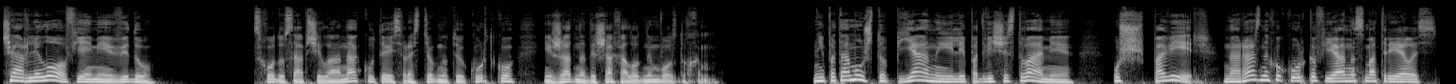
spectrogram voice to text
Чарли Лоуф я имею в виду», — сходу сообщила она, кутаясь в расстегнутую куртку и жадно дыша холодным воздухом. Не потому, что пьяный или под веществами. Уж поверь, на разных укурков я насмотрелась.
